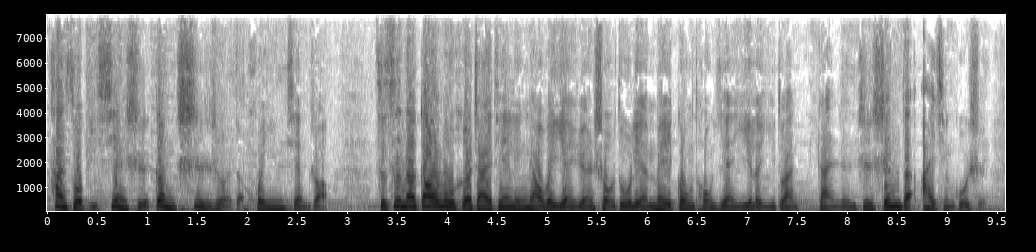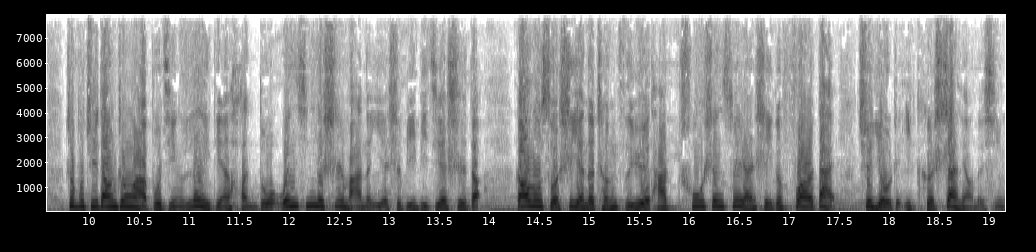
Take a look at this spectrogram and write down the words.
探索比现实更炽热的婚姻现状。此次呢，高露和翟天临两位演员首度联袂，共同演绎了一段感人至深的爱情故事。这部剧当中啊，不仅泪点很多，温馨的戏码呢也是比比皆是的。高露所饰演的程子月，她出身虽然是一个富二代，却有着一颗善良的心，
